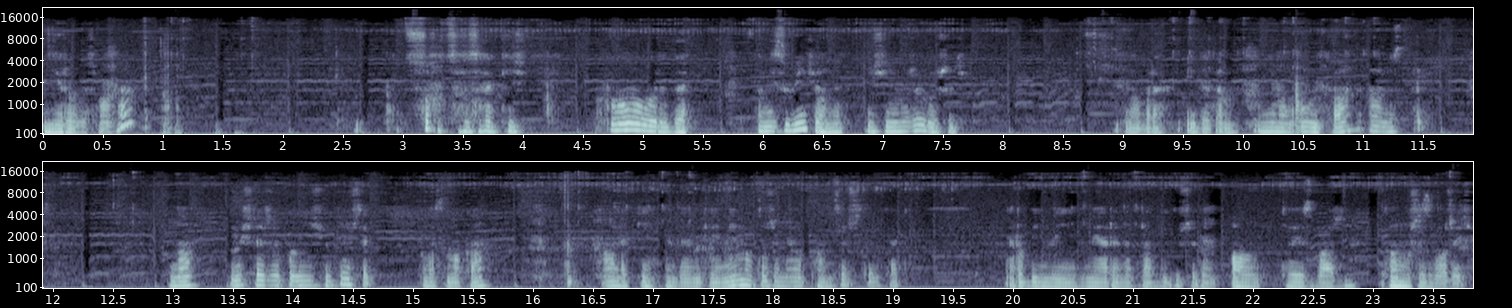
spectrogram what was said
Nie robię smoka? Co to za jakieś... Kurde. On jest uwięziony, on się nie może ruszyć. Dobra, idę tam. Nie mam ulta, ale... No, myślę, że powinniśmy wziąć tego smoka. Ale piękny będzie. Mimo to, że mają pancerz, to i tak robimy w miarę naprawdę dam- O, to jest ważne. To muszę złożyć.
